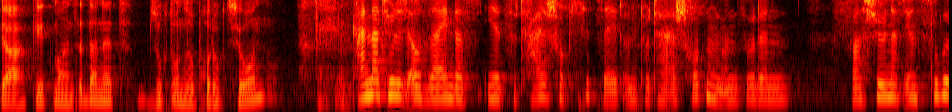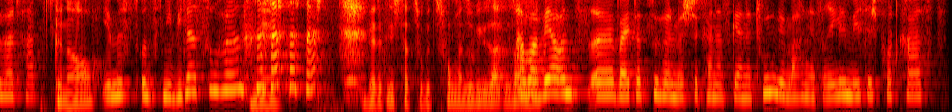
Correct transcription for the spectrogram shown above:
ja, geht mal ins Internet, sucht unsere Produktion. Kann natürlich auch sein, dass ihr jetzt total schockiert seid und total erschrocken und so, dann war es schön, dass ihr uns zugehört habt. Genau. Ihr müsst uns nie wieder zuhören. Nee. Ihr werdet nicht dazu gezwungen. Also wie gesagt, es ist auch Aber wer uns äh, weiter zuhören möchte, kann das gerne tun. Wir machen jetzt regelmäßig Podcasts.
